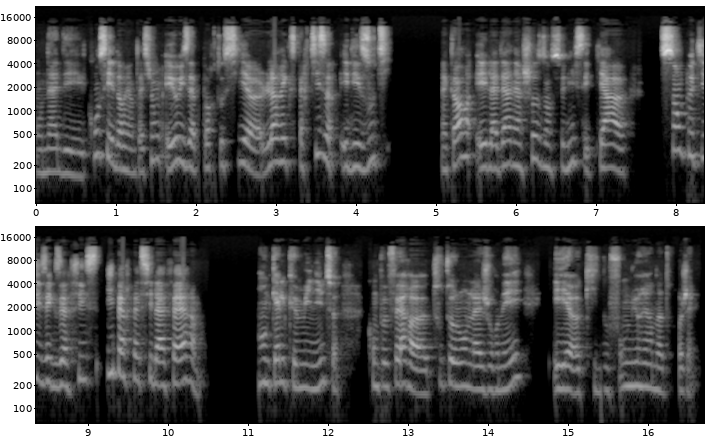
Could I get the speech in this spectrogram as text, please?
on a des conseillers d'orientation et eux, ils apportent aussi euh, leur expertise et des outils. D'accord? Et la dernière chose dans ce livre, c'est qu'il y a 100 euh, petits exercices hyper faciles à faire en quelques minutes qu'on peut faire euh, tout au long de la journée et qui nous font mûrir notre projet.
